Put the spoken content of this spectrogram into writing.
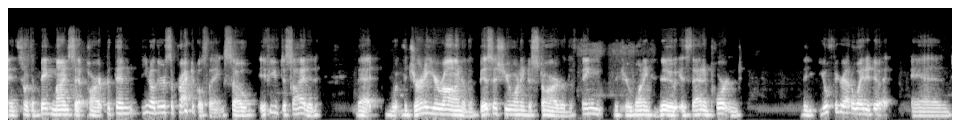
and so it's a big mindset part, but then, you know, there's the practical things. So if you've decided that the journey you're on or the business you're wanting to start or the thing that you're wanting to do is that important then you'll figure out a way to do it. And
